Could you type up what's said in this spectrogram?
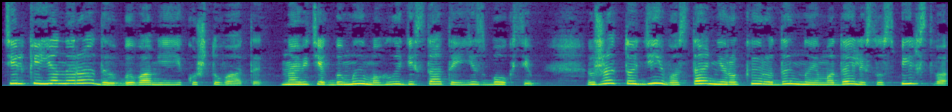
Тільки я не радив би вам її куштувати, навіть якби ми могли дістати її з боксів. Вже тоді, в останні роки родинної моделі суспільства,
